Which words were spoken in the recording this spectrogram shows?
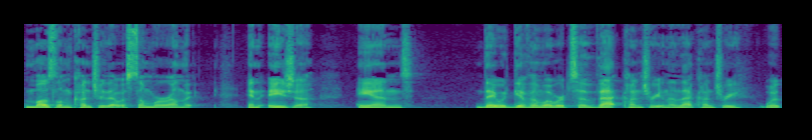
Muslim country that was somewhere around the in Asia, and they would give him over to that country, and then that country would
